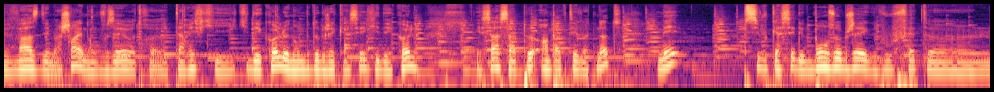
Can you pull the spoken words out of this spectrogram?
vases, des machins, et donc vous avez votre tarif qui, décolle, le nombre d'objets cassés qui décolle, et ça, ça peut impacter votre note, mais si vous cassez les bons objets et que vous faites euh,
